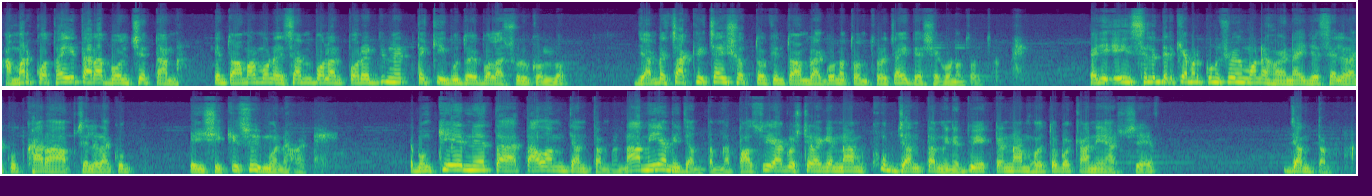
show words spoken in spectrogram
আমার কথাই তারা বলছে তা না। কিন্তু আমার মনে হয়েছে আমি বলার পরের দিনের থেকে থেকেই বোধহয় বলা শুরু করল যে, আমরা চাকরি চাই সত্য, কিন্তু আমরা গণতন্ত্র চাই দেশে গণতন্ত্র কাজে এই ছেলেদেরকে আমার কোনো সময় মনে হয় নাই যে, ছেলেরা খুব খারাপ, ছেলেরা খুব এই সে কিছুই মনে হয় নাই। এবং কে নেতা তাও আমি জানতাম না। নামই আমি জানতাম না। পাঁচই আগস্টের আগে নাম খুব জানতামই না। দুই একটা নাম হয়তো বা কানে আসছে। জানতাম না।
